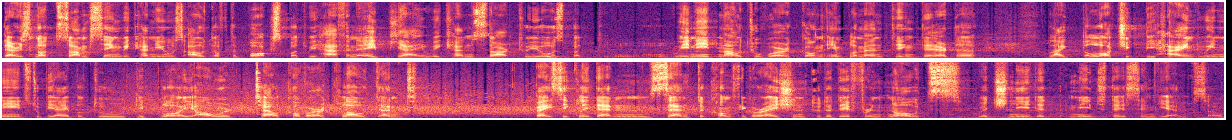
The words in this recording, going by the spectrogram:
there is not something we can use out of the box, but we have an API we can start to use, but we need now to work on implementing there the, like the logic behind we need to be able to deploy our telco workload and basically then send the configuration to the different nodes which needed need this in the end. So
